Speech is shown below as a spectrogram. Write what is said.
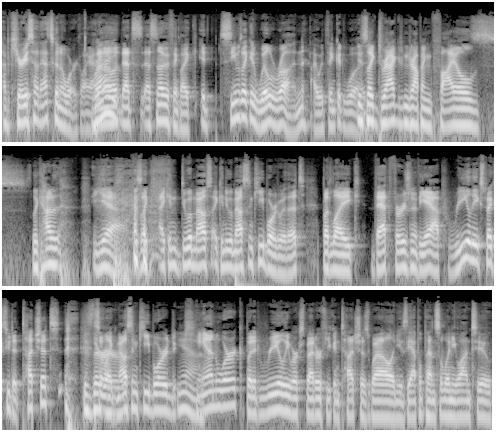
I'm curious how that's going to work. Like I don't know. That's that's another thing. Like it seems like it will run. I would think it would. It's like drag and dropping files. Like how do Yeah, because like I can do a mouse, I can do a mouse and keyboard with it, but like that version of the app really expects you to touch it. Is so like mouse and keyboard Yeah. can work, but it really works better if you can touch as well and use the Apple Pencil when you want to.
